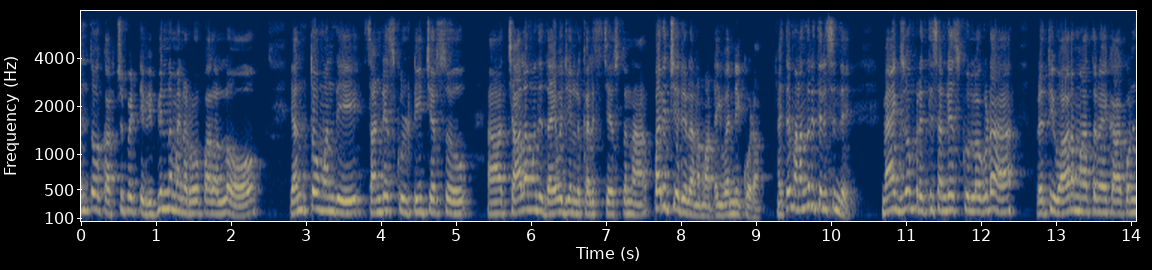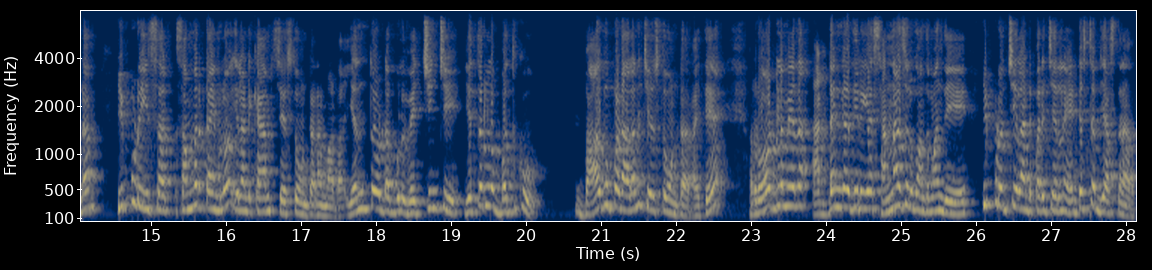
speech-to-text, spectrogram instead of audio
ఎంతో ఖర్చు పెట్టి విభిన్నమైన రూపాలలో ఎంతో మంది సండే స్కూల్ టీచర్స్ చాలా మంది దైవజనులు కలిసి చేస్తున్న పరిచర్యలు అనమాట ఇవన్నీ కూడా. అయితే మనందరికీ తెలిసిందే మ్యాక్సిమం ప్రతి సండే స్కూల్లో కూడా ప్రతి వారం మాత్రమే కాకుండా ఇప్పుడు ఈ సమ్మర్ టైంలో ఇలాంటి క్యాంప్స్ చేస్తూ ఉంటారనమాట ఎంతో డబ్బులు వెచ్చించి ఇతరుల బతుకు బాగుపడాలని చేస్తూ ఉంటారు. అయితే రోడ్ల మీద అడ్డంగా తిరిగే సన్నాసులు కొంతమంది ఇప్పుడు వచ్చి ఇలాంటి పరిచయాలని డిస్టర్బ్ చేస్తున్నారు.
